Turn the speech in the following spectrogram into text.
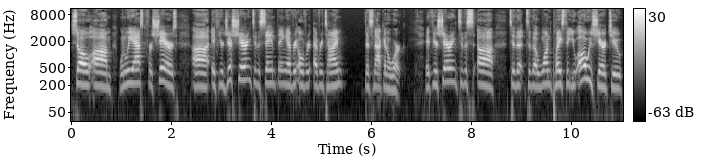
So um, when we ask for shares, uh, if you're just sharing to the same thing every over every time, that's not going to work. If you're sharing to this uh, to the to the one place that you always share to,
